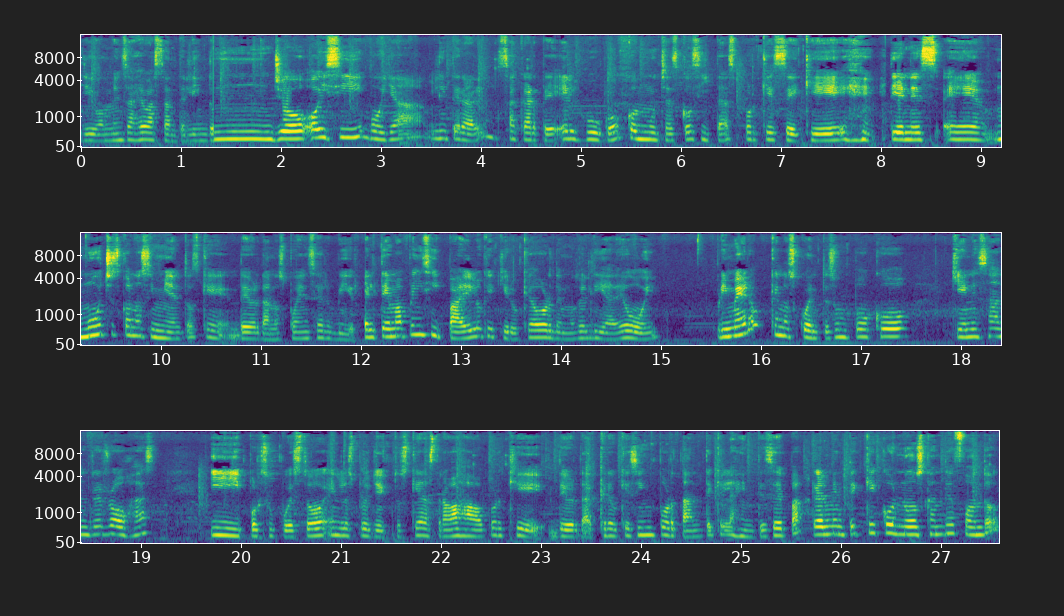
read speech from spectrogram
lleva un mensaje bastante lindo. Mm, yo hoy sí voy a literal sacarte el jugo con muchas cositas porque sé que tienes eh, muchos conocimientos que de verdad nos pueden servir. El tema principal y lo que quiero que abordemos el día de hoy, primero que nos cuentes un poco quién es Andrés Rojas, y por supuesto en los proyectos que has trabajado porque de verdad creo que es importante que la gente sepa realmente que conozcan de fondo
